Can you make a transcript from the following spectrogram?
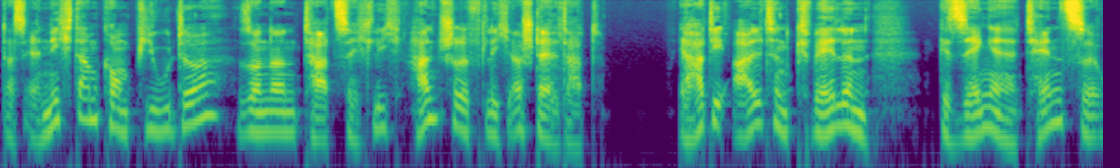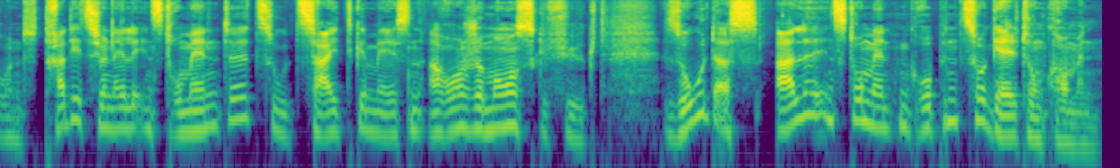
das er nicht am Computer, sondern tatsächlich handschriftlich erstellt hat. Er hat die alten Quellen, Gesänge, Tänze und traditionelle Instrumente zu zeitgemäßen Arrangements gefügt, so dass alle Instrumentengruppen zur Geltung kommen.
